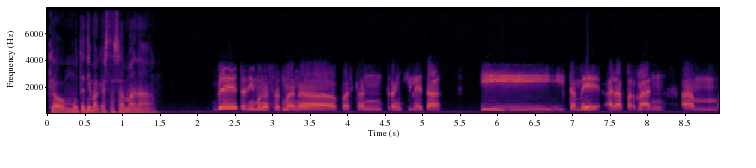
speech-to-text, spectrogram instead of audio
Com ho tenim aquesta setmana? Bé, tenim una setmana bastant tranquil·leta i també ara parlant amb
